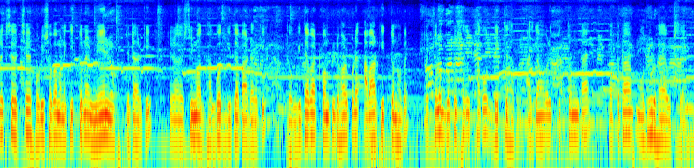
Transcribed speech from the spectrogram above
লেগছে হচ্ছে হরিসভা মানে কীর্তনের মেন যেটা আর কি, সেটা শ্রীমদ্ ভাগবত গীতা পাঠ আর কি। তো গীতা পাঠ কমপ্লিট হওয়ার পরে আবার কীর্তন হবে। তো চলো ব্লকের সাথে থাকো, দেখতে থাকো। আজকে আমার বাড়ির কীর্তনটায় কতটা মধুর হয়ে উঠছে আর কি।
